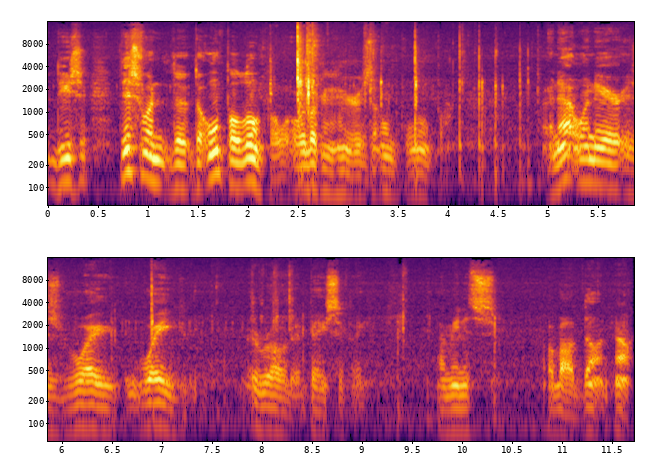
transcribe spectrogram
these. This one, the the Oompa Loompa. What we're looking at here is the Oompa Loompa, and that one there is way way eroded, basically. I mean, it's about done now.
